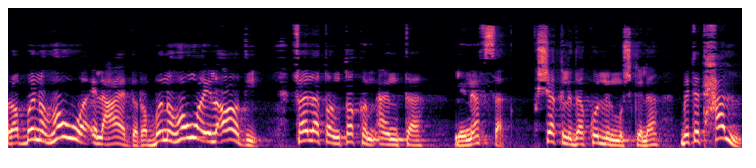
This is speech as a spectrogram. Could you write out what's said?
ربنا هو العادل ربنا هو القاضي. فلا تنتقم أنت لنفسك. بالشكل ده كل المشكلة بتتحل.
